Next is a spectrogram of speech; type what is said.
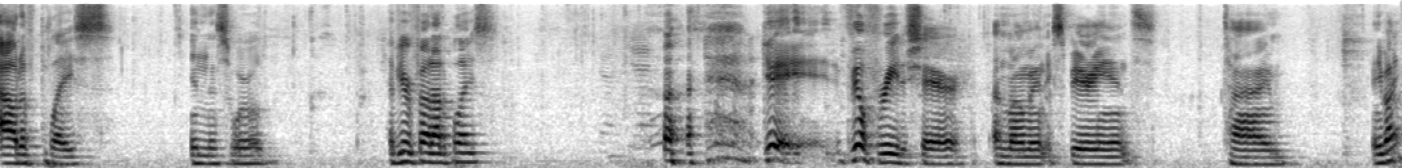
out of place in this world? Have you ever felt out of place? Feel free to share a moment, experience, time. Anybody?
